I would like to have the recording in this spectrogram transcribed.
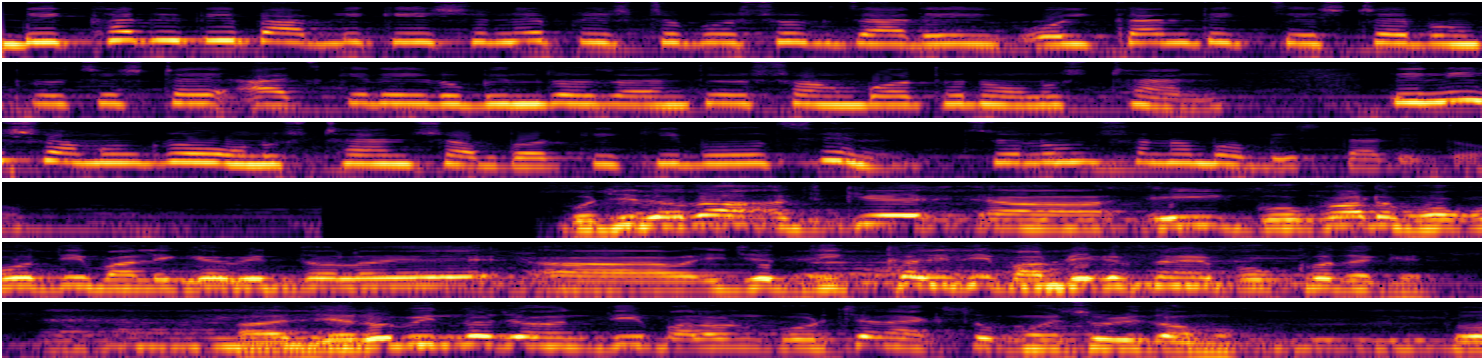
দীক্ষাদিতি পাবলিকেশনের পৃষ্ঠপোষক যার এই ঐকান্তিক চেষ্টা এবং প্রচেষ্টায় আজকের এই রবীন্দ্র জয়ন্তীর সংবর্ধনা অনুষ্ঠান, তিনি সমগ্র অনুষ্ঠান সম্পর্কে কি বলছেন? চলুন শোনাব বিস্তারিত। বলছি দাদা, আজকে এই গোঘাট ভগবতী বালিকা বিদ্যালয়ে এই যে দীক্ষা দিদি পাবলিকেশনের পক্ষ থেকে যে রবীন্দ্র জয়ন্তী পালন করছেন একশো পঁয়ষট্টিতম, তো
